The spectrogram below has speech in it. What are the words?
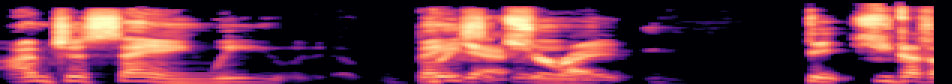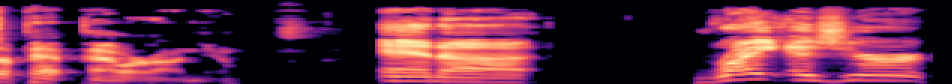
I'm just saying we But basically yes, you're right. He he does a pet power on you. and uh right as you're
